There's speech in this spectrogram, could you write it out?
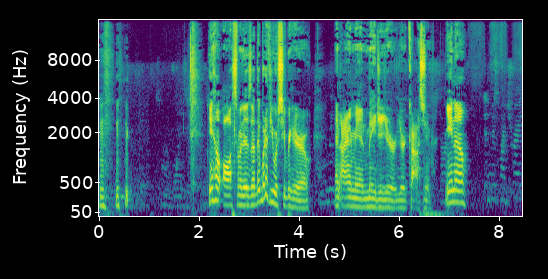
You know how awesome it is. Like, what if you were a superhero and Iron Man made you your your costume? You know. Didn't miss my train.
